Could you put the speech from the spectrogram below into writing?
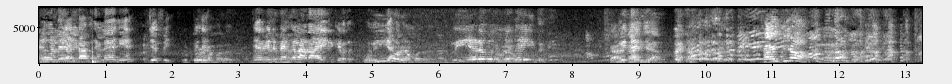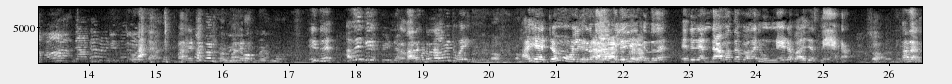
മൂന്ന് രണ്ടാം നില അനിയൻ ജെഫിൻ ചെറുവിന്റെ പെങ്ങളാണ് ആയിരിക്കുന്നത് റിയ. റിയയുടെ ദേ ഇത്. പിന്നെ ഇത് അതൊക്കെ പിന്നെ. പോയി. ആ. ഏറ്റവും മുകളിൽ ഇരിക്കുന്നത് എന്റെ രണ്ടാമത്തെ മകൻ ഉണ്ണിയുടെ ഭാര്യ സ്നേഹ. അതാണ്.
